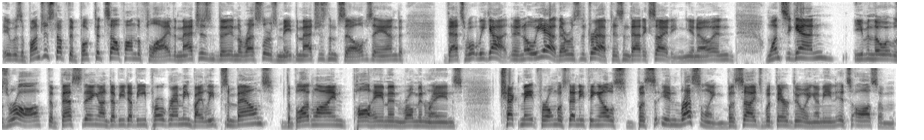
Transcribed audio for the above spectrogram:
It was a bunch of stuff that booked itself on the fly. The matches the, and the wrestlers made the matches themselves, and that's what we got. And oh yeah, there was the draft. Isn't that exciting? You know, and once again, even though it was raw, the best thing on WWE programming by leaps and bounds, the bloodline, Paul Heyman, Roman Reigns, checkmate for almost anything else in wrestling besides what they're doing. I mean, it's awesome.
